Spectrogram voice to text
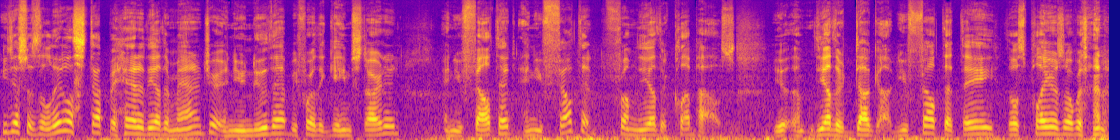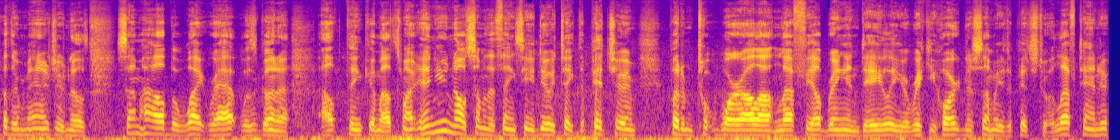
he just was a little step ahead of the other manager, and you knew that before the game started, and you felt it, and you felt it from the other clubhouse. You, um, the other dugout. You felt that they, those players over that other manager knows somehow the white rat was going to outthink him, outsmart. And you know some of the things he'd do. He'd take the pitcher and put him to Worrell out in left field, bring in Dayley or Ricky Horton or somebody to pitch to a left-hander,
